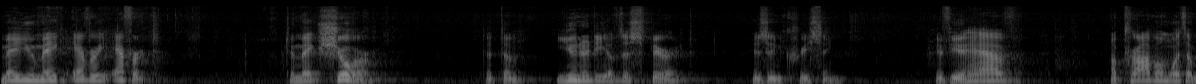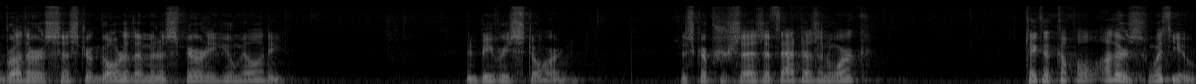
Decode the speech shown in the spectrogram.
May you make every effort to make sure that the unity of the Spirit is increasing. If you have a problem with a brother or sister, go to them in a spirit of humility and be restored. The scripture says if that doesn't work, take a couple others with you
